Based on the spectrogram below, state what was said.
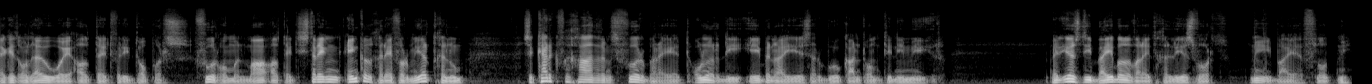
Ek het onthou hoe hy altyd vir die doppers, voor hom en ma altyd streng enkel gereformeerd genoem, se kerkvergaderings voorberei het onder die Ebenezer bokant om teen die muur. Met eers die Bybel waaruit gelees word, nie baie vlot nie.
